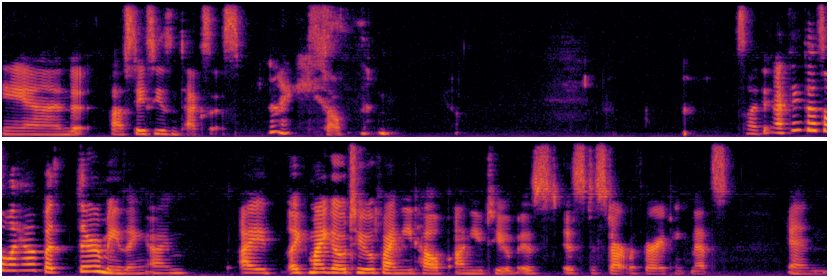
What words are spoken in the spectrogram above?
and uh, Stacy is in Texas. Nice. So, so I think I think that's all I have. But they're amazing. I'm I like my go to if I need help on YouTube is is to start with Very Pink Knits and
